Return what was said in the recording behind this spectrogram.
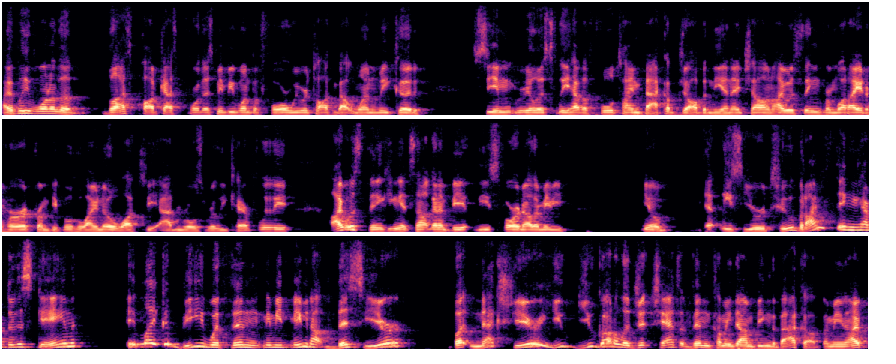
I believe one of the last podcasts before this, maybe one before, we were talking about when we could see him realistically have a full time backup job in the NHL. And I was thinking from what I had heard from people who I know watch the Admirals really carefully, I was thinking it's not going to be at least for another maybe, you know, at least year or two. But I'm thinking after this game, it might could be within maybe maybe not this year, but next year you you got a legit chance of him coming down being the backup. I mean, I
